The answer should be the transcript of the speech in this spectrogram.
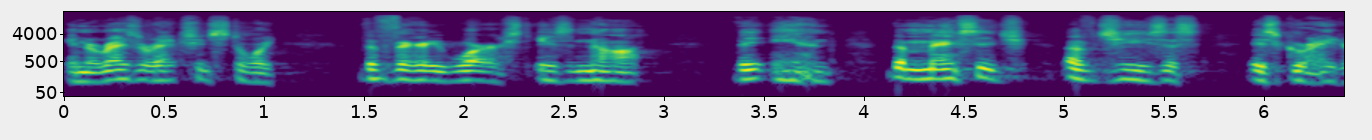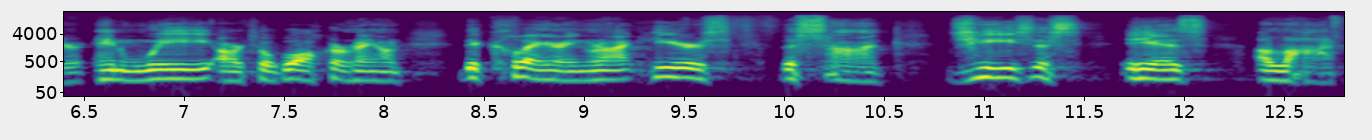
in the resurrection story, the very worst, is not the end. The message of Jesus is greater. And we are to walk around declaring, right? Here's the sign Jesus is alive.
